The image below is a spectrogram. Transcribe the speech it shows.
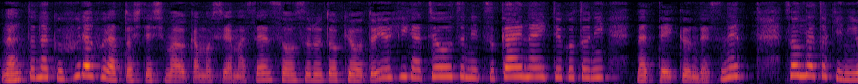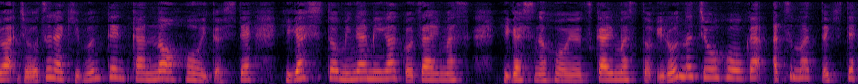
なんとなくフラフラとしてしまうかもしれません。そうすると今日という日が上手に使えないということになっていくんですね。そんな時には上手な気分転換の方位として、東と南がございます。東の方位を使いますといろんな情報が集まってきて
